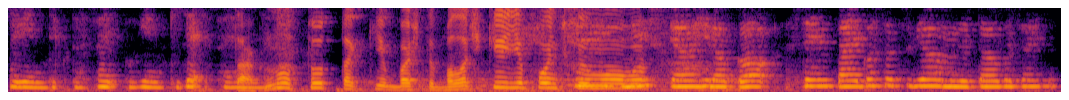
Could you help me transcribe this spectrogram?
励んでください。お元気で。さような Так, ら。 ну тут такі, бачите, балачки японської 新 мови. 一西川ひろ子、先輩ご卒業おめでとうございます。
